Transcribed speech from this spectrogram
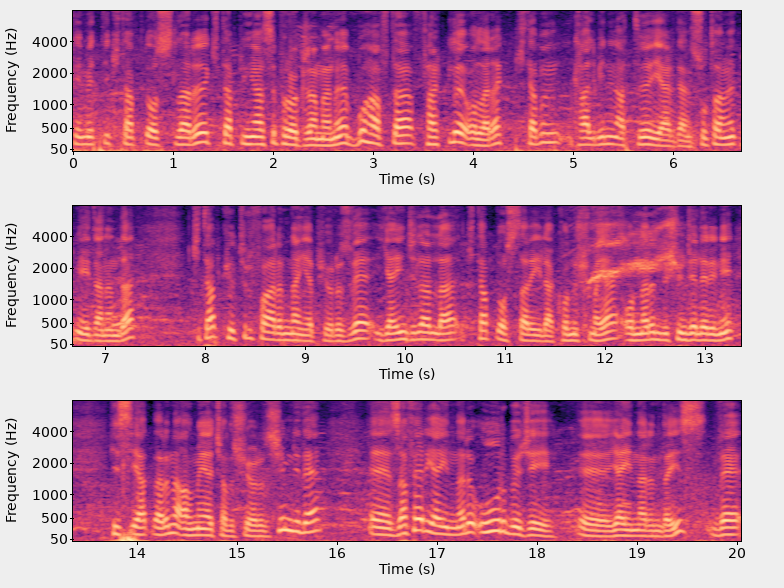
Kıymetli kitap dostları, Kitap Dünyası programını bu hafta farklı olarak kitabın kalbinin attığı yerden Sultanahmet Meydanı'nda Kitap Kültür Fuarı'ndan yapıyoruz ve yayıncılarla, kitap dostlarıyla konuşmaya, onların düşüncelerini, hissiyatlarını almaya çalışıyoruz. Şimdi de e, Zafer Yayınları Uğur Böceği e, yayınlarındayız ve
